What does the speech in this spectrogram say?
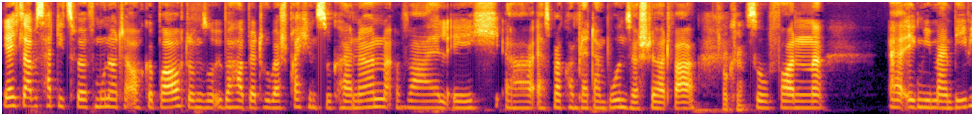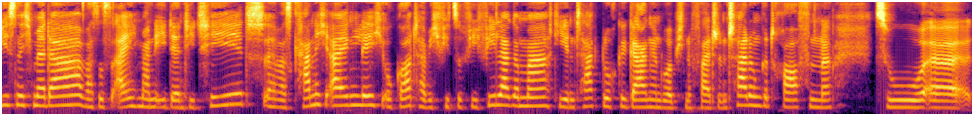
Ja, ich glaube, es hat die zwölf Monate auch gebraucht, um so überhaupt darüber sprechen zu können, weil ich äh, erstmal komplett am Boden zerstört war. Okay. So von äh, irgendwie mein Baby ist nicht mehr da, was ist eigentlich meine Identität, äh, was kann ich eigentlich, oh Gott, habe ich viel zu viel Fehler gemacht, jeden Tag durchgegangen, wo habe ich eine falsche Entscheidung getroffen, zu äh,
